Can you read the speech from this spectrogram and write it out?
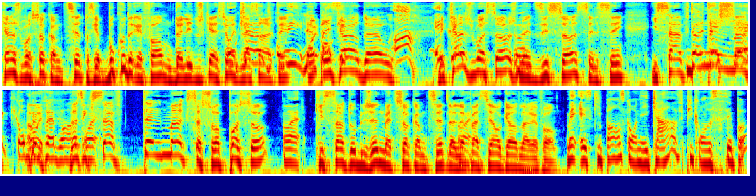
quand je vois ça comme titre, parce qu'il y a beaucoup de réformes de l'éducation et de la santé, oui, le au cœur de. Ah, mais écoute. quand je vois ça, je Ouais. me dis ça, c'est le signe. Ils savent D'un tellement. échec qu'on peut prévoir. Non, c'est Ouais. qu'ils savent tellement que ce sera pas ça Ouais. qu'ils se sentent obligés de mettre ça comme titre, là, le patient au cœur de la réforme. Mais est-ce qu'ils pensent qu'on est cave puis qu'on ne sait pas?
